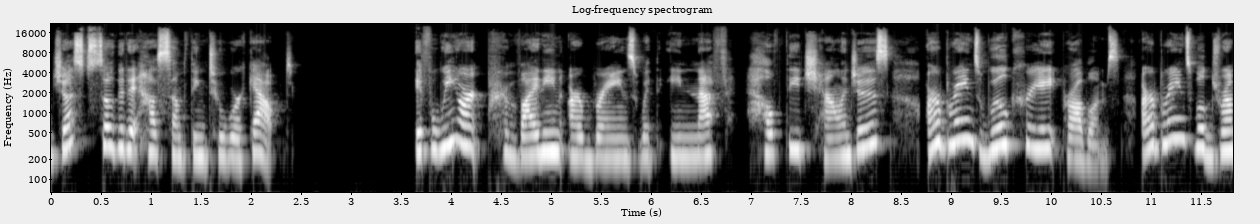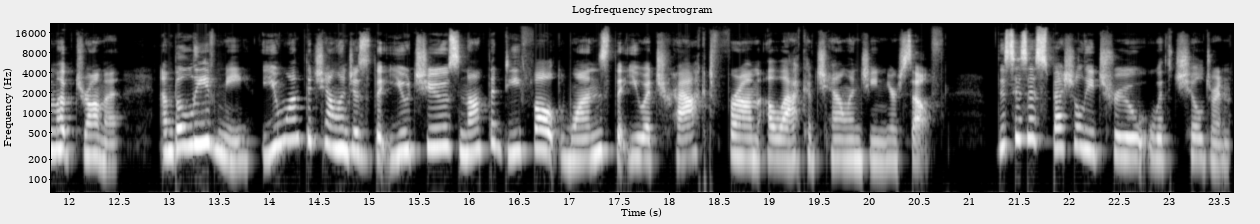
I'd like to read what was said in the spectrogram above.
just so that it has something to work out. If we aren't providing our brains with enough healthy challenges, our brains will create problems. Our brains will drum up drama. And believe me, you want the challenges that you choose, not the default ones that you attract from a lack of challenging yourself. This is especially true with children.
